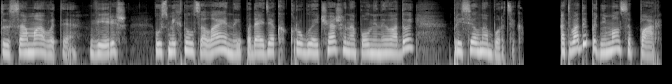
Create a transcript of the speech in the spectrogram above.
«Ты сама в это веришь?» — усмехнулся Лайон и, подойдя к круглой чаше, наполненной водой, присел на бортик. От воды поднимался пар,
